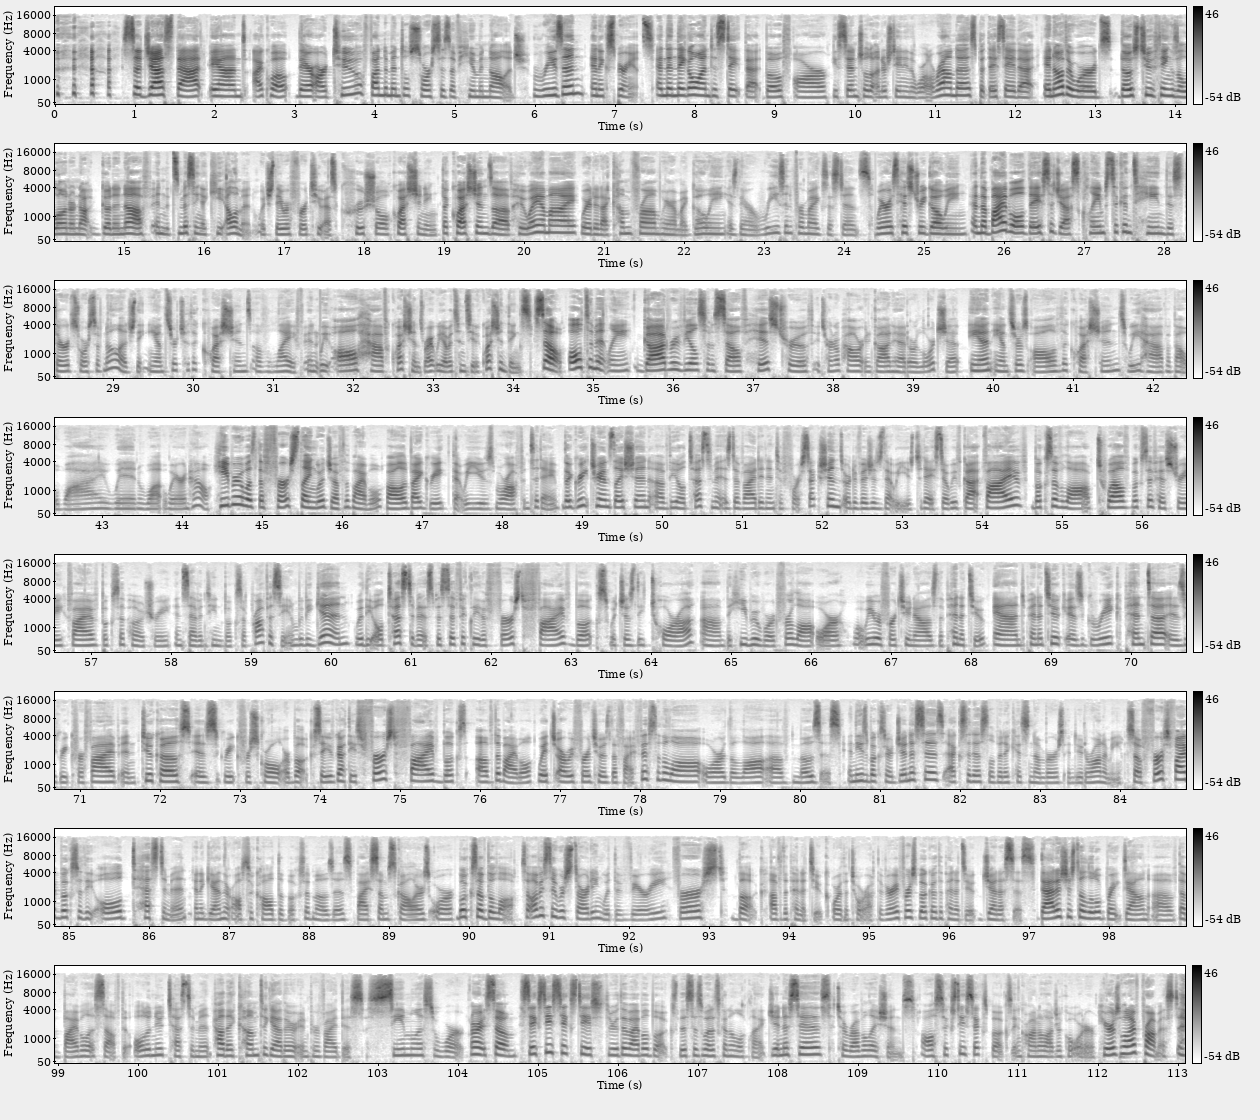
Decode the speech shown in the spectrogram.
suggest that, and I quote, there are two fundamental sources of human knowledge reason and experience. And then they go on to state that both are essential to understanding the world around us, but they say that, in other words, those two things alone are not good enough, and it's missing a key element, which they refer to as crucial questioning. The questions of who am I? Where did I come from? Where am I going? Is there a reason for my existence? Where is history going? And the Bible, they suggest, claims to contain this third source of knowledge, the answer to the questions of life. And we all have questions, right? We have a tendency to question things. So ultimately, God reveals himself, his truth, eternal power, and Godhead or Lordship, and answers all of the questions we have about why, when, what, where, and how. Hebrew was the first language of the Bible, followed by Greek that we use more often today. The Greek translation of the Old Testament is divided into four sections or divisions that we use today. So we've got five books of law, 12 books of history, five books of poetry, and 17 books of prophecy. And we begin with the Old Testament, specifically the first five books, which is the Torah, um, the Hebrew word for law, or what we refer to now as the Pentateuch. And Pentateuch is Greek, Penta is Greek for five, and Teuchos is Greek for scroll or book. So you've got these first five books of the Bible, which are referred to as the five fifths of the law or the law of Moses. And these books are Genesis, Exodus, Leviticus, Numbers, and Deuteronomy. So, first five books of the Old Testament, and again, they're also called the books of Moses by some scholars or books of the law. So, obviously, we're starting with the very first book of the Pentateuch or the Torah, the very first book of the Pentateuch, Genesis. That is just a little breakdown of the Bible itself, the Old and New Testament, how they come together and provide this seamless work. All right, so 66 days through the Bible books, this is what it's going to look like Genesis to Revelations, all 66 books in chronological order. Here's what I've promised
